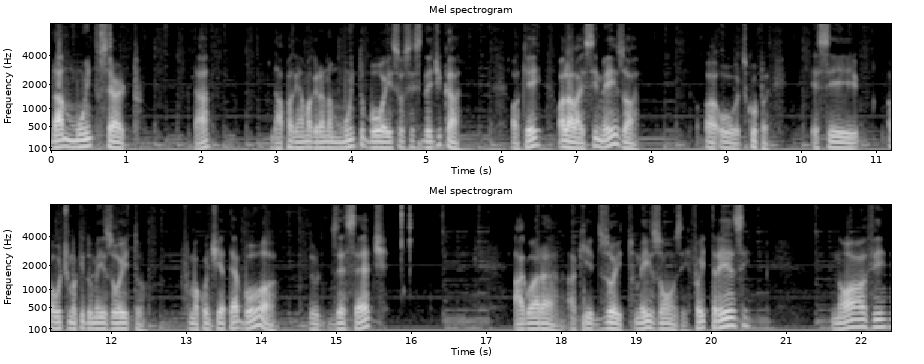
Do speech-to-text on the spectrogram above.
dá muito certo, tá? Dá para ganhar uma grana muito boa aí se você se dedicar, ok? Olha lá, esse mês, ó, o, desculpa, esse a última aqui do mês 8 foi uma quantia até boa, do 17. Agora aqui 18, mês 11 foi 13, 9,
